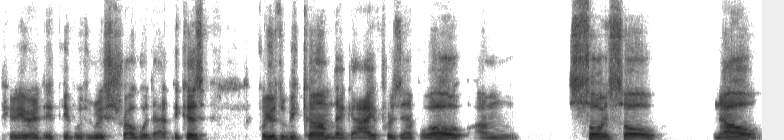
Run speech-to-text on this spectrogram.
period it, people really struggle with that because for you to become that guy for example oh i'm so and so now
